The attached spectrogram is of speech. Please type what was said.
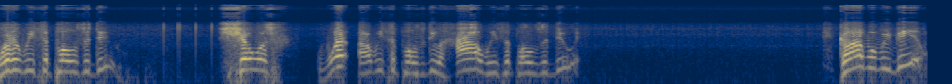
What are we supposed to do? Show us what are we supposed to do? How are we supposed to do it? God will reveal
